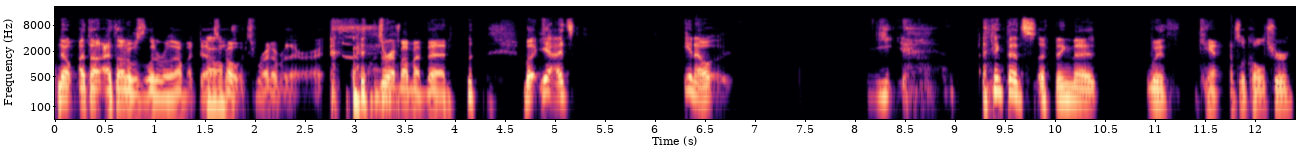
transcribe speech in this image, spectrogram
No, I thought I thought it was literally on my desk. Oh, oh it's right over there. Right, it's right by my bed. but yeah, it's you know, I think that's a thing that with cancel culture,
